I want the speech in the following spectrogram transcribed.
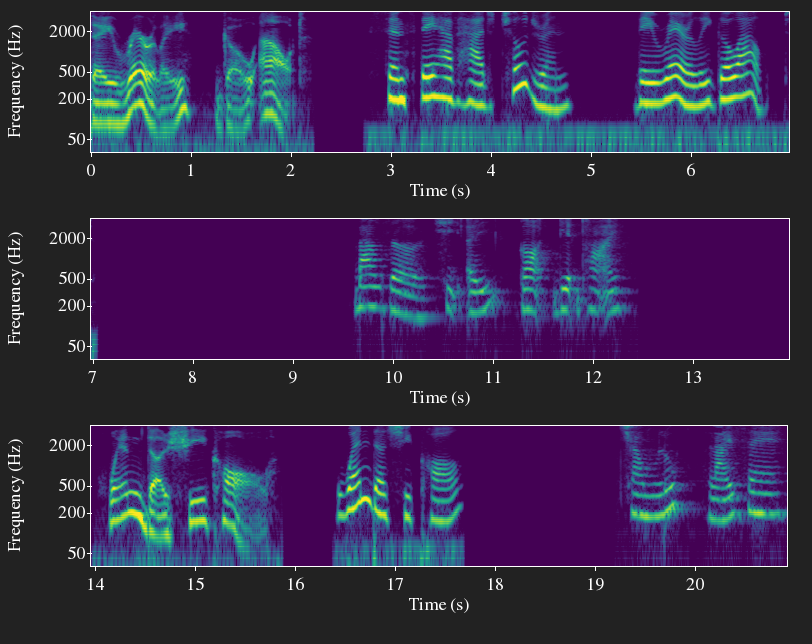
they rarely go out. Since they have had children, they rarely go out. Bao giờ chị ấy gọi điện thoại? When does she call? When does she call? Trong lúc lái xe.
